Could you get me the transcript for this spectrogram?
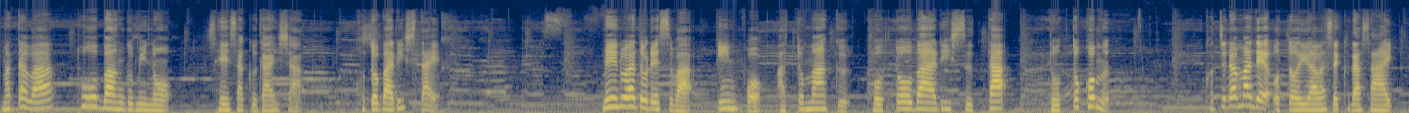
または当番組の制作会社言葉リスタへ。メールアドレスは info アットマーク言葉リスタ .com こちらまでお問い合わせください。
